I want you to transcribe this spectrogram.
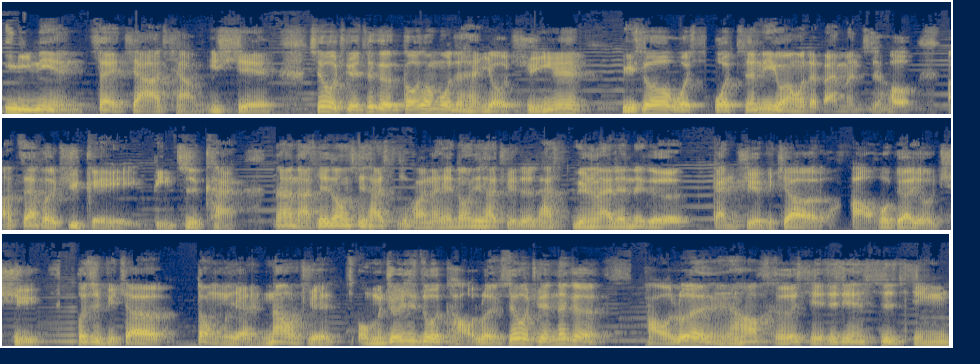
意念再加强一些，所以我觉得这个沟通过程很有趣，因为比如说我我整理完我的版本之后啊，再回去给秉志看，那哪些东西他喜欢，哪些东西他觉得他原来的那个感觉比较好，或比较有趣，或是比较动人，那我觉得我们就去做讨论。所以我觉得那个讨论，然后和谐这件事情，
